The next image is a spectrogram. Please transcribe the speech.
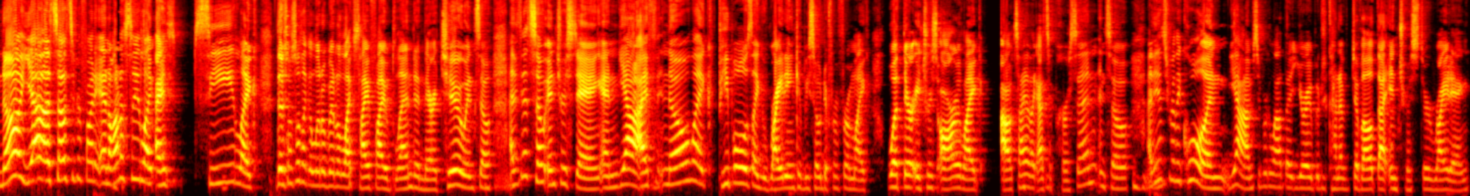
no, yeah, it sounds super funny. And honestly, like I see like there's also like a little bit of like sci-fi blend in there too and so i think that's so interesting and yeah i th- know like people's like writing can be so different from like what their interests are like outside like as a person and so mm-hmm. i think mm-hmm. it's really cool and yeah i'm super glad that you're able to kind of develop that interest through writing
